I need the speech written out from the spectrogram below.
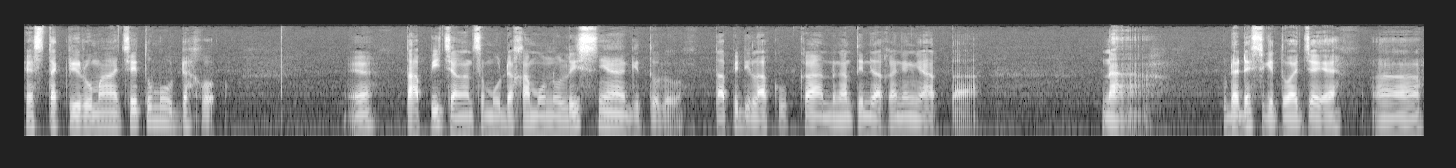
Hashtag di rumah aja itu mudah kok. Ya tapi jangan semudah kamu nulisnya gitu loh. Tapi dilakukan dengan tindakan yang nyata. Nah udah deh segitu aja ya. Uh,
